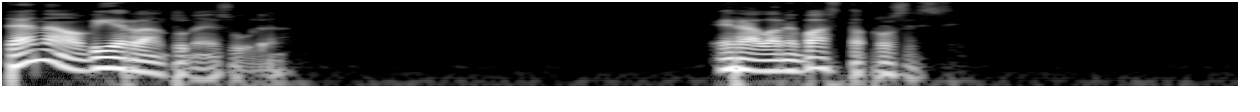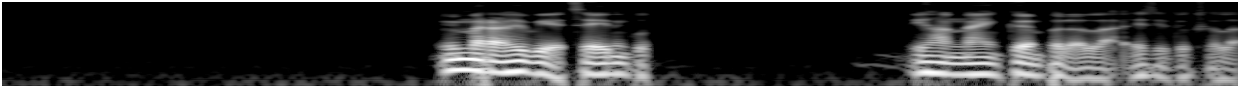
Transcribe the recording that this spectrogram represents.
Tämä on vieraantuneisuuden eräänlainen vastaprosessi. Ymmärrän hyvin, että se ei niin kuin ihan näin kömpelöllä esityksellä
